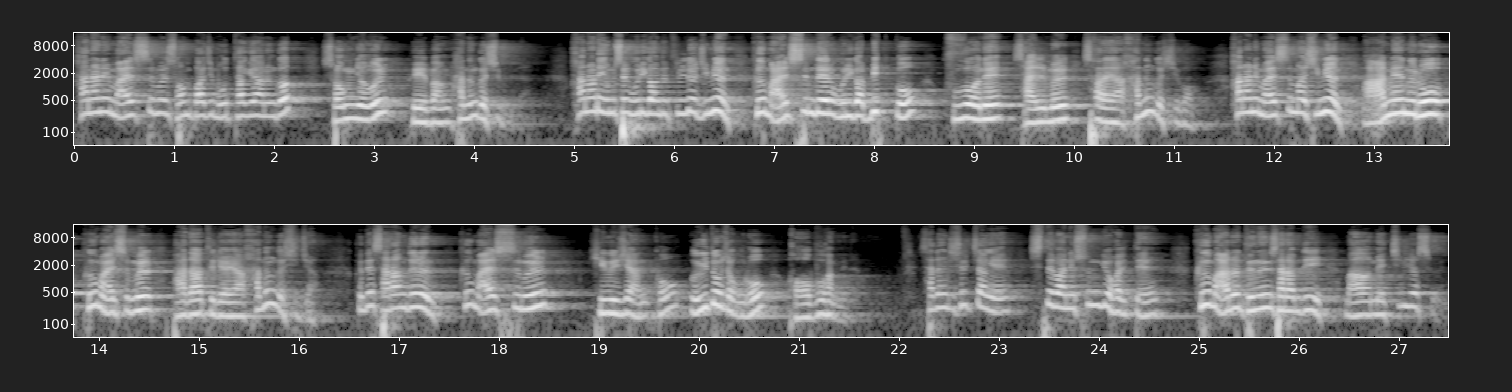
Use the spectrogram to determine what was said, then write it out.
하나님의 말씀을 선포하지 못하게 하는 것, 성령을 회방하는 것입니다. 하나님의 음성이 우리 가운데 들려지면 그 말씀대로 우리가 믿고 구원의 삶을 살아야 하는 것이고 하나님 말씀하시면 아멘으로 그 말씀을 받아들여야 하는 것이죠. 근데 사람들은 그 말씀을 기울이지 않고 의도적으로 거부합니다. 사도행전 7장에 스테반이 순교할 때 그 말을 듣는 사람들이 마음에 찔렸습니다.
